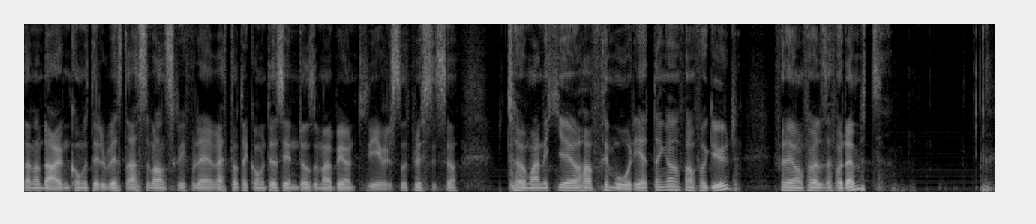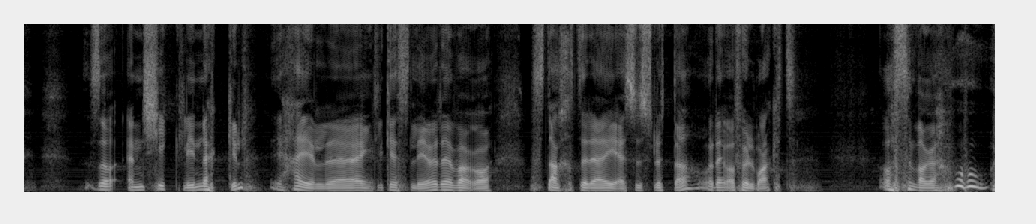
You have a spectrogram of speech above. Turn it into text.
denne dagen kommer til å bli stress og vanskelig fordi jeg vet at jeg kommer til å synde, og så må jeg be om tilgivelse. Plutselig så tør man ikke å ha frimodighet engang framfor Gud fordi man føler seg fordømt. Så en skikkelig nøkkel i hele egentlig kristelivet det var å starte der Jesus slutta, og det var fullbrakt. Og så bare ho -ho.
